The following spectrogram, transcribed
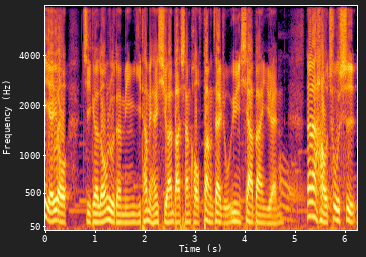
也有几个隆乳的名医，他们也很喜欢把伤口放在乳晕下半圆。哦。那它好处是，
